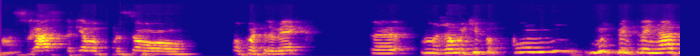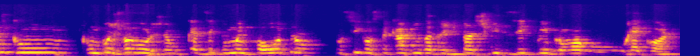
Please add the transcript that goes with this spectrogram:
passe raso daquela pressão ao, ao quarterback. Uh, mas é uma equipa com, muito bem treinada e com, com bons valores. Não quer dizer que de um momento para o outro consigam sacar duas ou três vitórias seguidas e equilibram logo o recorde.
